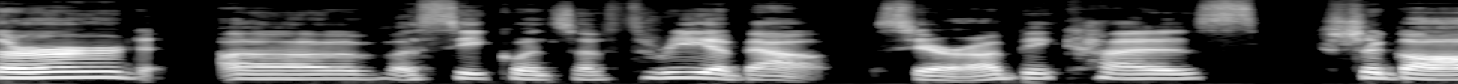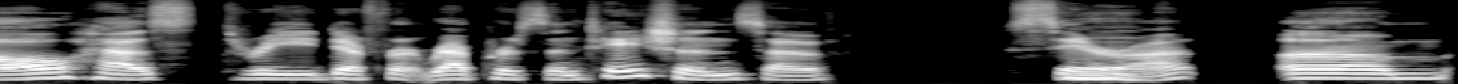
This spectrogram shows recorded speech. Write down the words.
third of a sequence of three about Sarah because Chagall has three different representations of mm-hmm. Sarah. Mm-hmm. Um,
